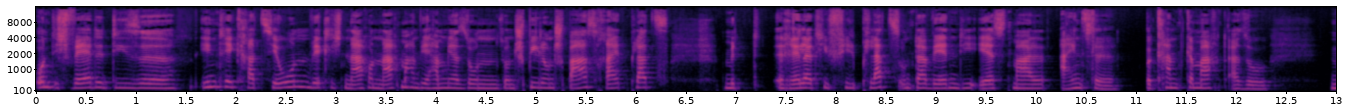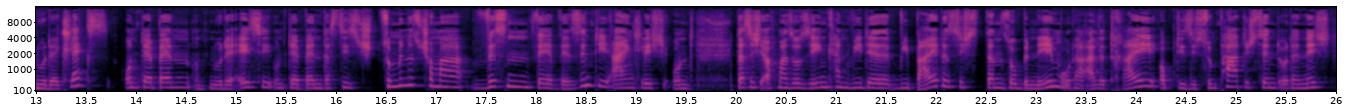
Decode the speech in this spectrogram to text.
Und ich werde diese Integration wirklich nach und nach machen. Wir haben ja so einen, so einen Spiel- und Spaß-Reitplatz mit relativ viel Platz und da werden die erstmal einzeln bekannt gemacht. Also nur der Klecks und der Ben und nur der AC und der Ben, dass die zumindest schon mal wissen, wer, wer sind die eigentlich und dass ich auch mal so sehen kann, wie der, wie beide sich dann so benehmen oder alle drei, ob die sich sympathisch sind oder nicht.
